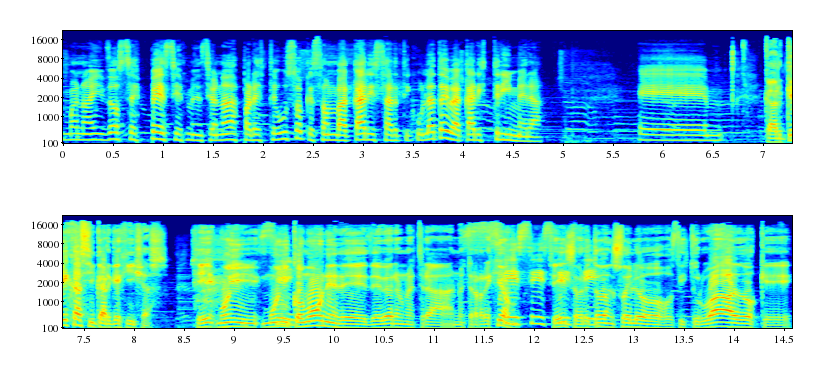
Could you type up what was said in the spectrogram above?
bueno, hay dos especies mencionadas para este uso que son Bacaris articulata y Bacaris trimera. Eh, Carquejas y carquejillas. ¿sí? Muy, muy Sí. comunes de, de ver en nuestra, nuestra región. Sí, sí, sí, Sobre sí. todo en suelos disturbados, que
